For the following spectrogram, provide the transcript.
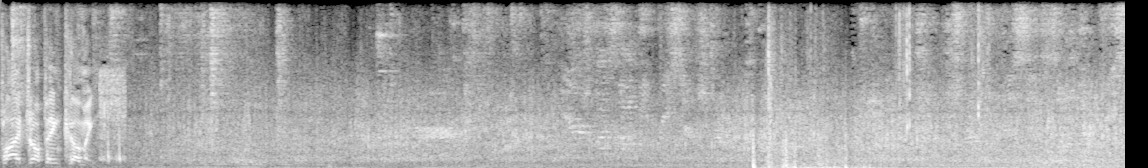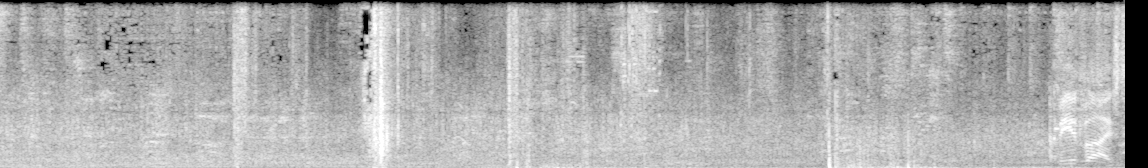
Supply drop incoming. Be advised.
